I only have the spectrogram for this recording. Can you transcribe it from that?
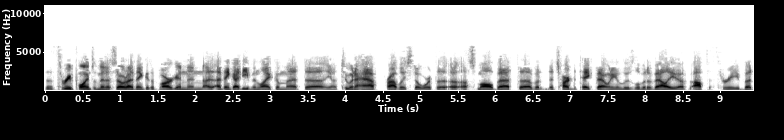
the three points with Minnesota, I think, is a bargain, and I, I think I'd even like them at uh, you know two and a half. Probably still worth a, a small bet, uh, but it's hard to take that when you lose a little bit of value off the three. But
